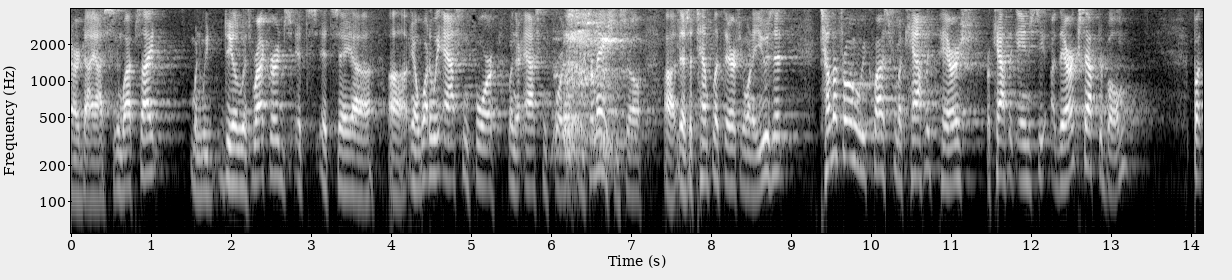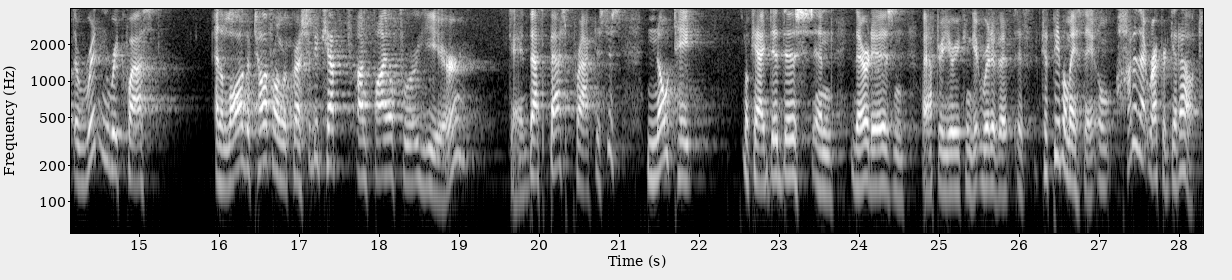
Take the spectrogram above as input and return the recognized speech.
our diocesan website. When we deal with records, it's, it's a, uh, uh, you know, what are we asking for when they're asking for this information? So uh, there's a template there if you want to use it. Telephone requests from a Catholic parish or Catholic agency, they're acceptable, but the written request and a log of telephone requests should be kept on file for a year. Okay, that's best practice. Just notate, okay, I did this and there it is, and after a year you can get rid of it. Because people may say, oh, how did that record get out?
